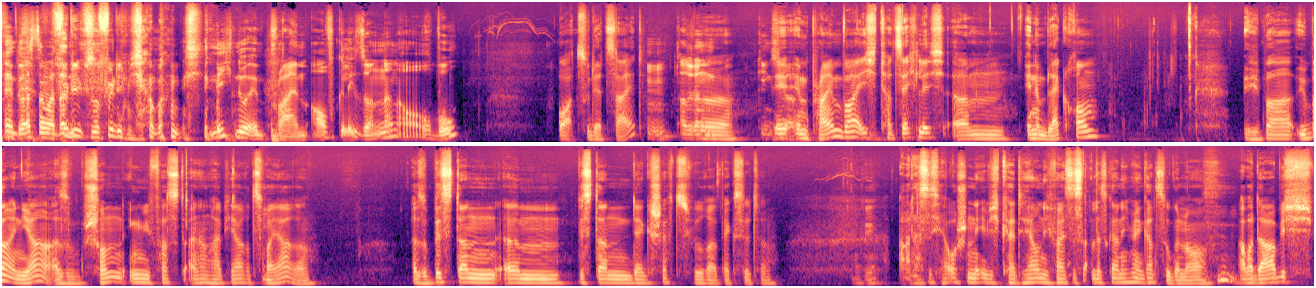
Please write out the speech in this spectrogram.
du hast aber dann... Fühl ich, so fühle ich mich aber nicht. Nicht nur im Prime aufgelegt, sondern auch wo? Oh, zu der Zeit? Mhm. Also dann äh, ging's ja. Im Prime war ich tatsächlich ähm, in einem Blackraum über, über ein Jahr, also schon irgendwie fast eineinhalb Jahre, zwei mhm. Jahre. Also bis dann, ähm, bis dann der Geschäftsführer wechselte. Okay. Aber das ist ja auch schon eine Ewigkeit her und ich weiß es alles gar nicht mehr ganz so genau. Hm. Aber da habe ich,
